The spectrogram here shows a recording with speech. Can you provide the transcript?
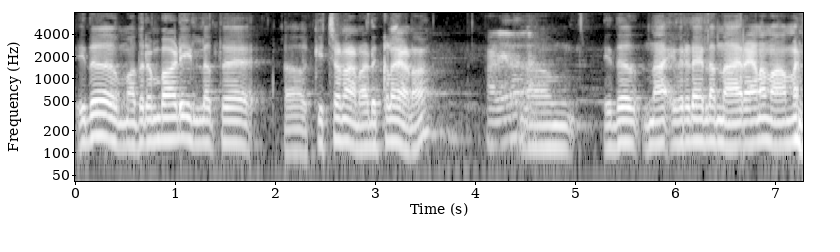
ഇത് മധുരമ്പാടി ഇല്ലത്തെ കിച്ചണാണ് അടുക്കളയാണ്. ഇത് ഇവരുടെ എല്ലാം നാരായണ മാമൻ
